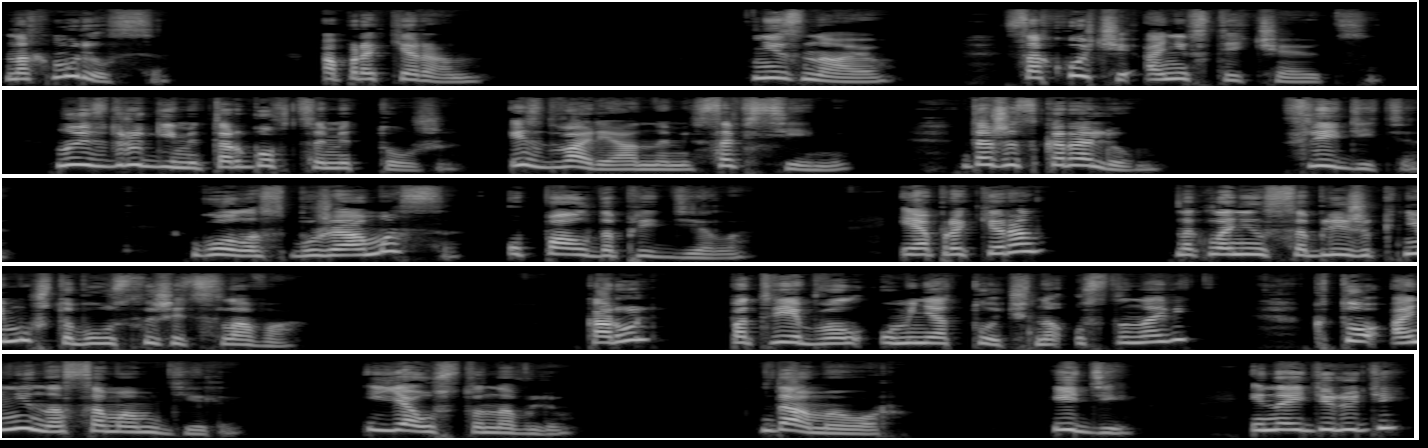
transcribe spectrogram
Нахмурился. А про Керан? Не знаю. С Охочи они встречаются. Но и с другими торговцами тоже. И с дворянами, со всеми. Даже с королем. Следите. Голос Бужиамаса упал до предела. И Апрокеран наклонился ближе к нему, чтобы услышать слова. Король потребовал у меня точно установить, кто они на самом деле. И я установлю. Да, Меор, иди и найди людей,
